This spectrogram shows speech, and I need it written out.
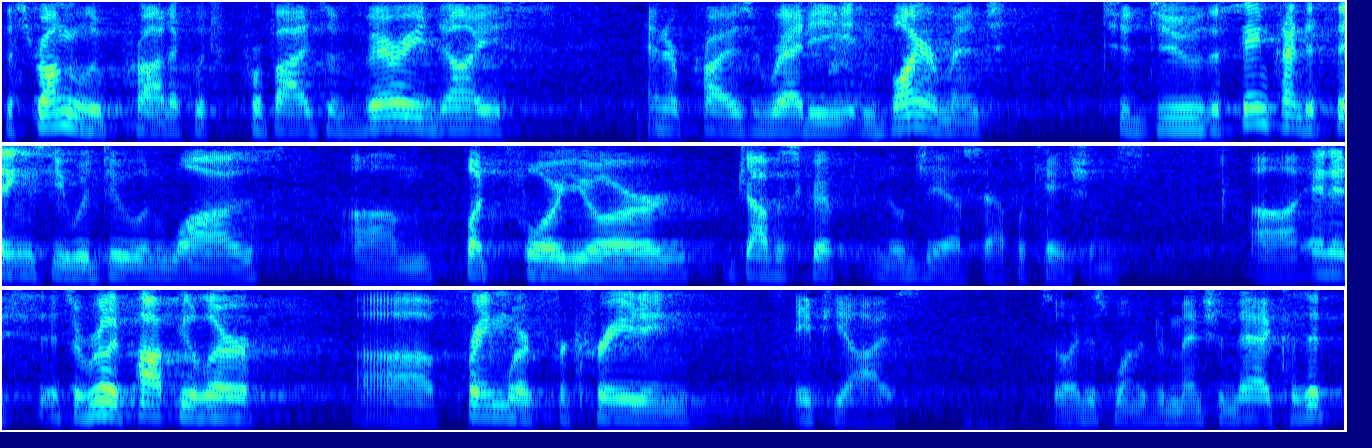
the StrongLoop product, which provides a very nice enterprise-ready environment to do the same kind of things you would do in WAS, um, but for your JavaScript Node.js applications. Uh, and it's, it's a really popular uh, framework for creating APIs. So I just wanted to mention that because it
